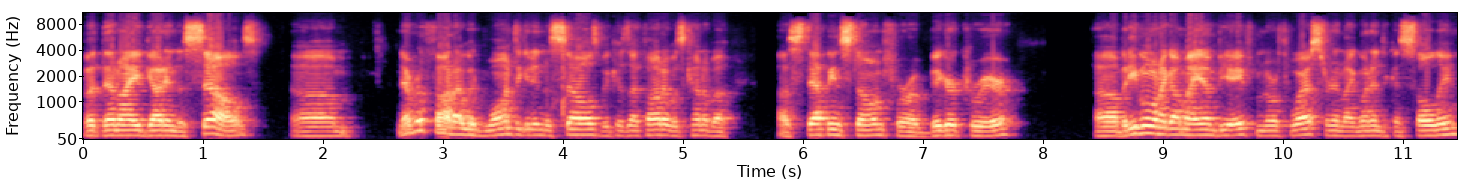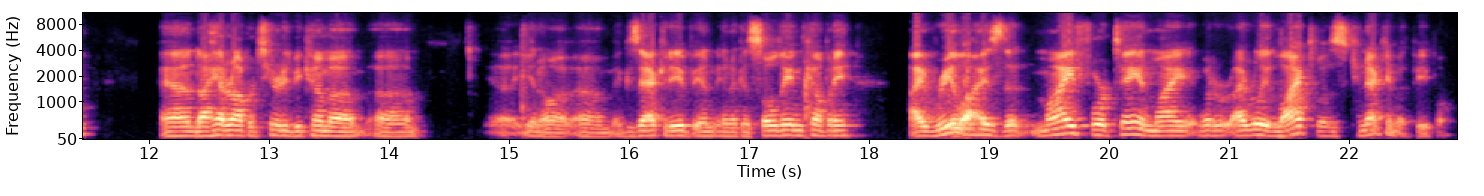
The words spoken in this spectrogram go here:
but then I got into sales. Um, Never thought I would want to get into sales because I thought it was kind of a, a stepping stone for a bigger career. Uh, but even when I got my MBA from Northwestern and I went into consulting, and I had an opportunity to become a, a, you know a, um, executive in, in a consulting company, I realized that my forte and my what I really liked was connecting with people.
